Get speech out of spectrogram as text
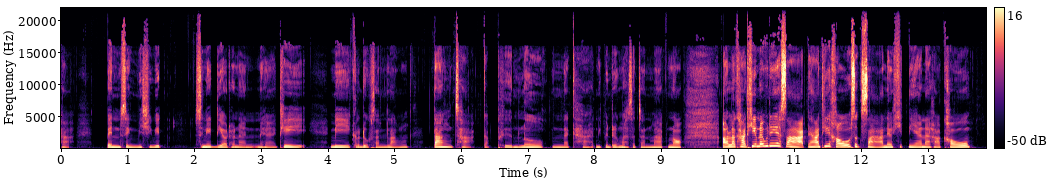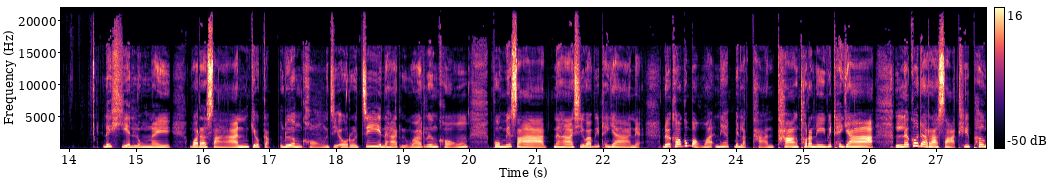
ค่ะ เป็นสิ่งมีชีวิตชนิดเดียวเท่านั้นนะคะที่มีกระดูกสันหลังตั้งฉากกับพื้นโลกนะคะ นี่เป็นเรื่องมหัศจรรย์มากเนาะเอาละค่ะทีมนักวิทยาศาสตร์นะคะที่เขาศึกษาแนวคิดนี้นะคะเขา ได้เขียนลงในวารสารเกี่ยวกับเรื่องของ geology นะคะหรือว่าเรื่องของภูมิศาสตร์นะคะชีววิทยาเนี่ยโดยเขาก็บอกว่าเนี่ยเป็นหลักฐานทางธรณีวิทยา แล้วก็ดาราศาสตร์ที่เพิ่ง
